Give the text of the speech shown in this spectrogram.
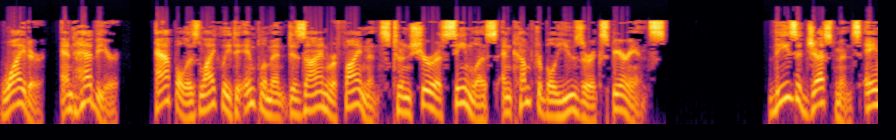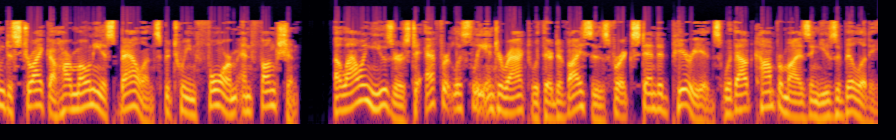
wider, and heavier, Apple is likely to implement design refinements to ensure a seamless and comfortable user experience. These adjustments aim to strike a harmonious balance between form and function, allowing users to effortlessly interact with their devices for extended periods without compromising usability.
